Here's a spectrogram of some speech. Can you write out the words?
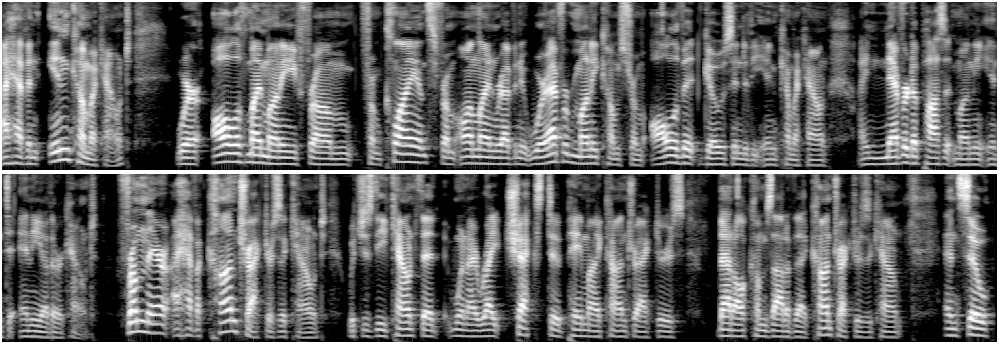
I have an income account where all of my money from from clients, from online revenue, wherever money comes from, all of it goes into the income account. I never deposit money into any other account. From there, I have a contractor's account, which is the account that when I write checks to pay my contractors, that all comes out of that contractor's account. And so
